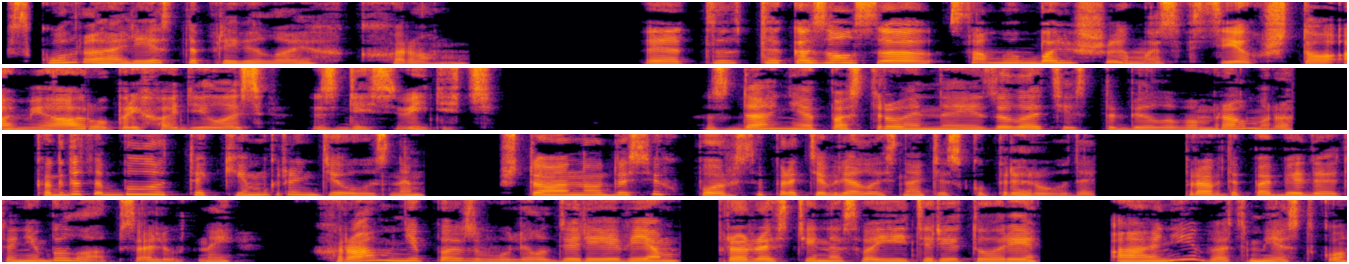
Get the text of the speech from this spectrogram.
Скоро Алеста привела их к храму. Этот оказался самым большим из всех, что Амиару приходилось здесь видеть. Здание, построенное из золотисто-белого мрамора, когда-то было таким грандиозным, что оно до сих пор сопротивлялось натиску природы. Правда, победа эта не была абсолютной. Храм не позволил деревьям прорасти на своей территории, а они в отместку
